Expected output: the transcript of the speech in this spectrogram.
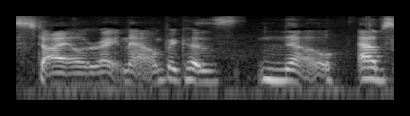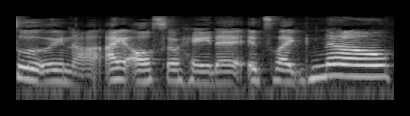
style right now because no, absolutely not. I also hate it. It's like, no,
